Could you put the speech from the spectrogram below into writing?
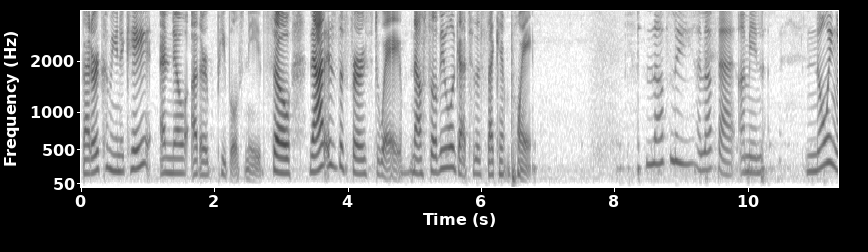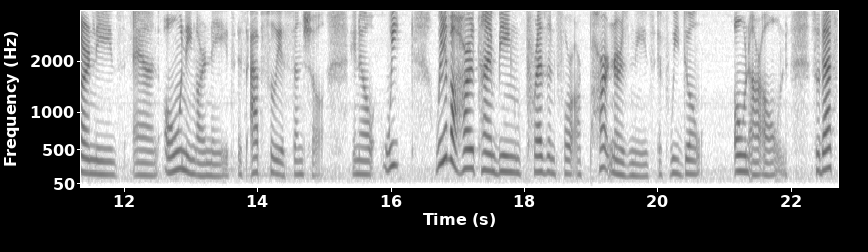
better communicate and know other people's needs. So, that is the first way. Now, Sylvie will get to the second point. Lovely. I love that. I mean, knowing our needs and owning our needs is absolutely essential. You know, we we have a hard time being present for our partner's needs if we don't own our own. So that's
